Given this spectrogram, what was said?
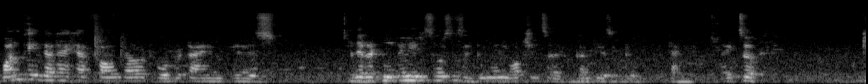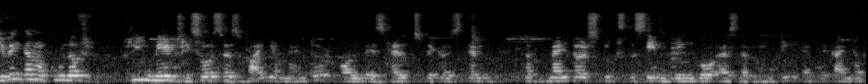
One thing that i have found out over time is there are too many resources and too many options are confusing to candidates right? So giving them a pool of pre-made resources by your mentor always helps because then the mentor speaks the same lingo as the mentee and they kind of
